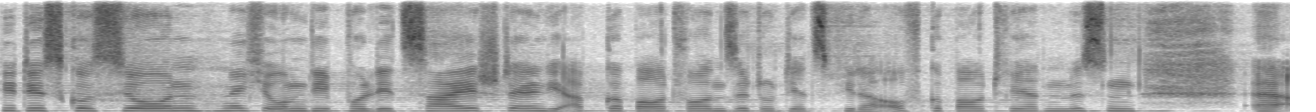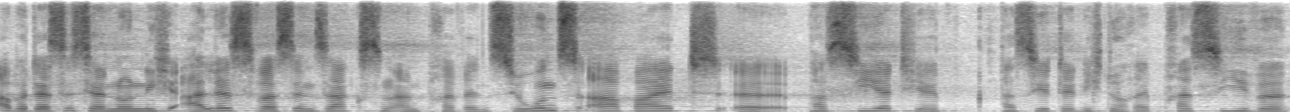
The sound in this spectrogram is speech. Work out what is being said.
die Diskussion nicht um die Polizeistellen, die abgebaut worden sind und jetzt wieder aufgebaut werden müssen. Äh, aber das ist ja nun nicht alles, was in Sachsen an Präventionsarbeit äh, passiert. Hier passiert ja nicht nur repressive,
